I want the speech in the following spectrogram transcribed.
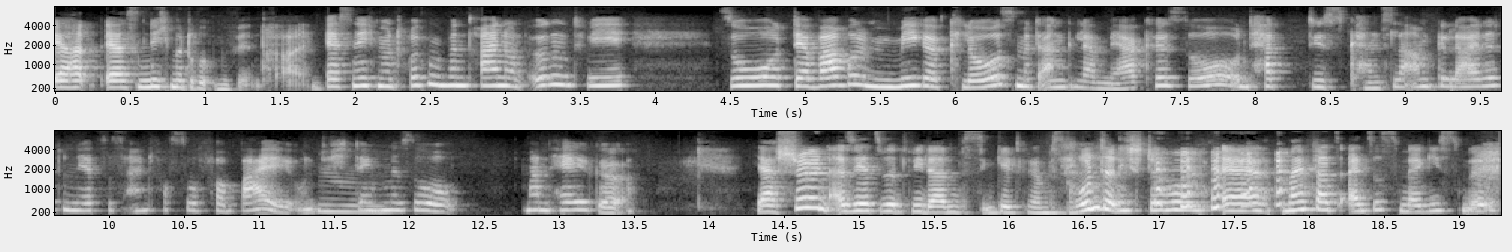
er, hat, er ist nicht mit Rückenwind rein. er ist nicht mit Rückenwind rein und irgendwie so, der war wohl mega close mit Angela Merkel so und hat dieses Kanzleramt geleitet und jetzt ist einfach so vorbei. Und ich Mhm. denke mir so, Mann, Helge. Ja, schön. Also jetzt wird wieder ein bisschen, geht wieder ein bisschen runter die Stimmung. äh, mein Platz 1 ist Maggie Smith.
